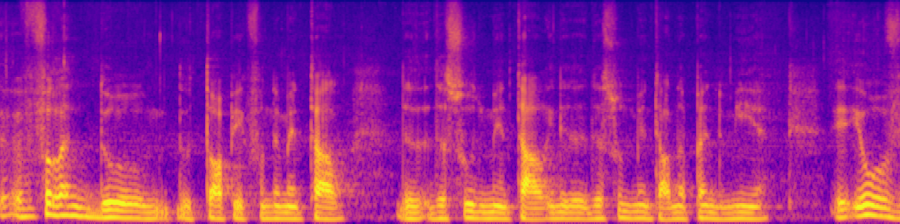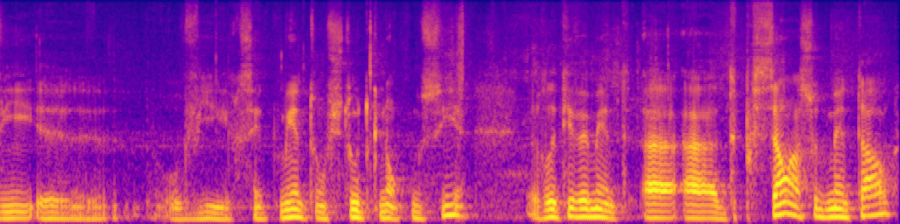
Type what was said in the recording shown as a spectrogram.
eh, falando do, do tópico fundamental da, da saúde mental e da, da, saúde mental na pandemia, eh, eu ouvi uh, ouvi recentemente um estudo que não conhecia, relativamente à, à depressão, à saúde mental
